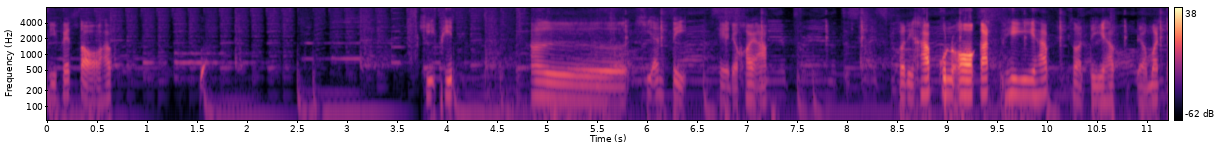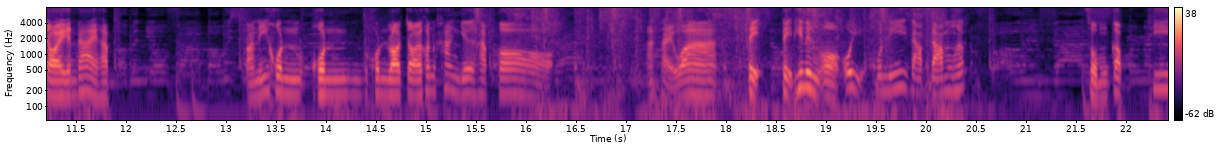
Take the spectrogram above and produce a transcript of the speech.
ดีเฟสต่อครับคีพิษเออคีอันติโอเเดี๋ยวค่อยอัพ สวัสดีครับ คุณออกัสพีครับ สวัสดีครับ เดี๋ยวมาจอยกันได้ครับ ตอนนี้คนคนคนรอจอยค่อนข้างเยอะครับ ก็อาศัยว่าเตะเตะที่หนึ่งออกโอ้ยคนนี้ดาบดำครับ สมกับที่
